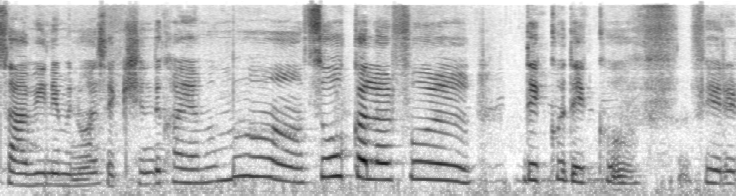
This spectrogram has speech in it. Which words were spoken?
ਸਾਵੀ ਨੇ ਮੈਨੂੰ ਆ ਸੈਕਸ਼ਨ ਦਿਖਾਇਆ ਮੰਮਾ ਸੋ ਕਲਰਫੁਲ ਦੇਖੋ ਦੇਖੋ ਫਿਰ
